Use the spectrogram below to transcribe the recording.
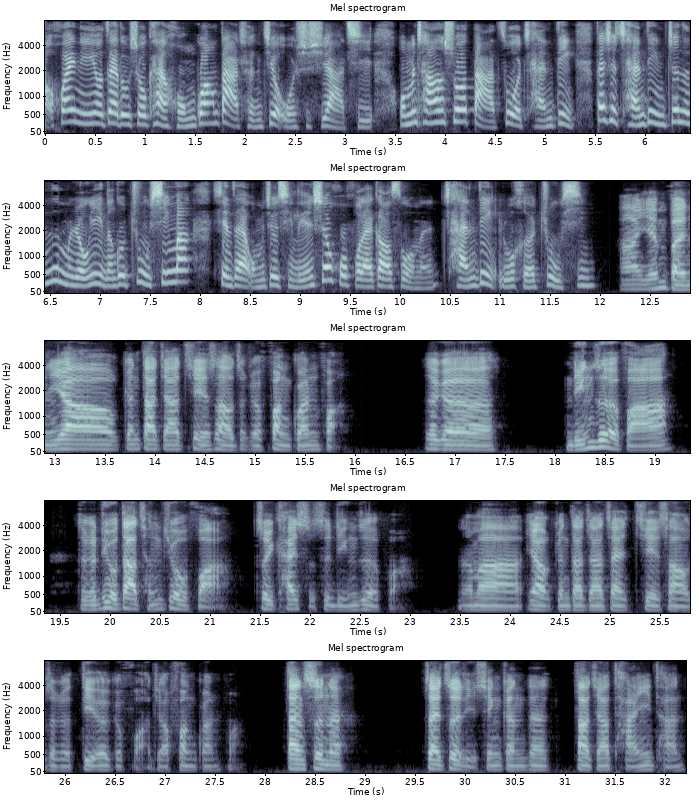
好，欢迎您又再度收看《红光大成就》，我是徐雅琪。我们常常说打坐禅定，但是禅定真的那么容易能够助心吗？现在我们就请莲生活佛来告诉我们禅定如何助心。啊，原本要跟大家介绍这个放光法，这个灵热法，这个六大成就法，最开始是灵热法，那么要跟大家再介绍这个第二个法叫放光法，但是呢。在这里先跟大大家谈一谈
